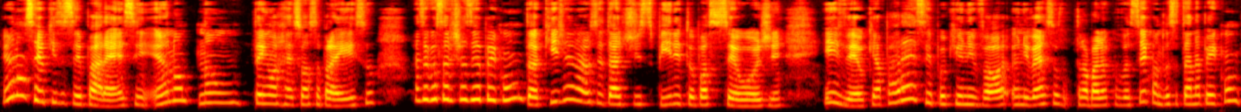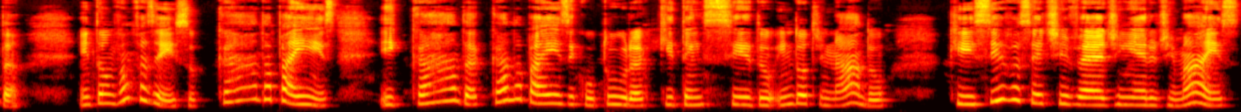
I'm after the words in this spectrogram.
eu não sei o que isso se parece, eu não, não tenho a resposta para isso, mas eu gostaria de fazer a pergunta: que generosidade de espírito eu posso ser hoje? E ver o que aparece, porque o universo trabalha com você quando você está na pergunta. Então, vamos fazer isso. Cada país e cada, cada país e cultura que tem sido indotrinado que se você tiver dinheiro demais,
